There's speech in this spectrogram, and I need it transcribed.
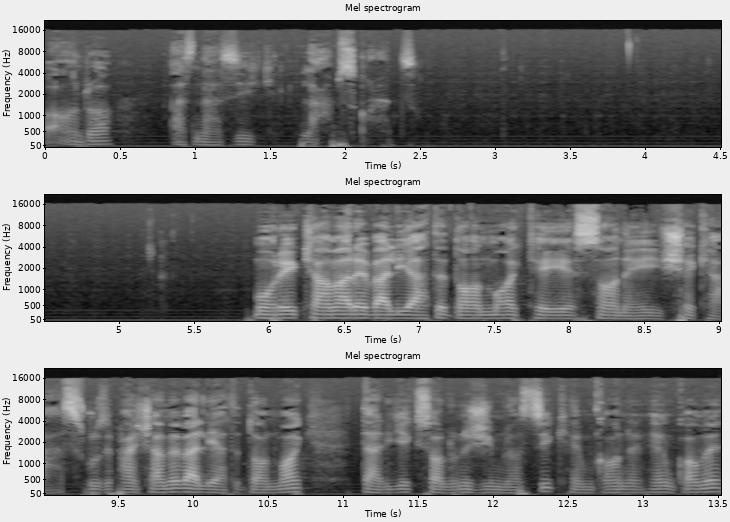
و آن را از نزدیک لمس کند. مهره کمر ولیعهد دانمارک طی سانحه‌ای شکست. روز پنجشنبه ولیعهد دانمارک در یک سالن ژیمناستیک همکان همکام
